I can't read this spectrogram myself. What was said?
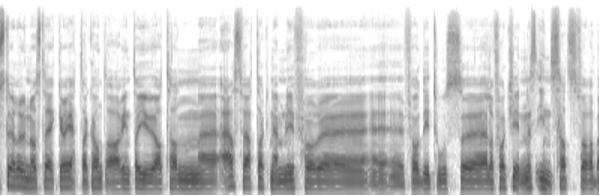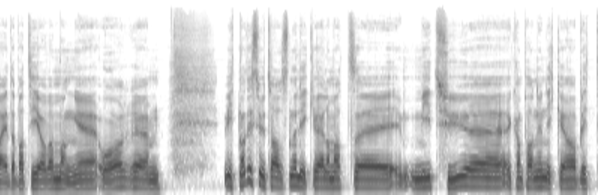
Støre understreker i etterkant av intervjuet at han eh, er svært takknemlig for, eh, for, tos, eh, for kvinnenes innsats for Arbeiderpartiet over mange år. Vitner disse uttalelsene likevel om at metoo-kampanjen ikke har blitt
